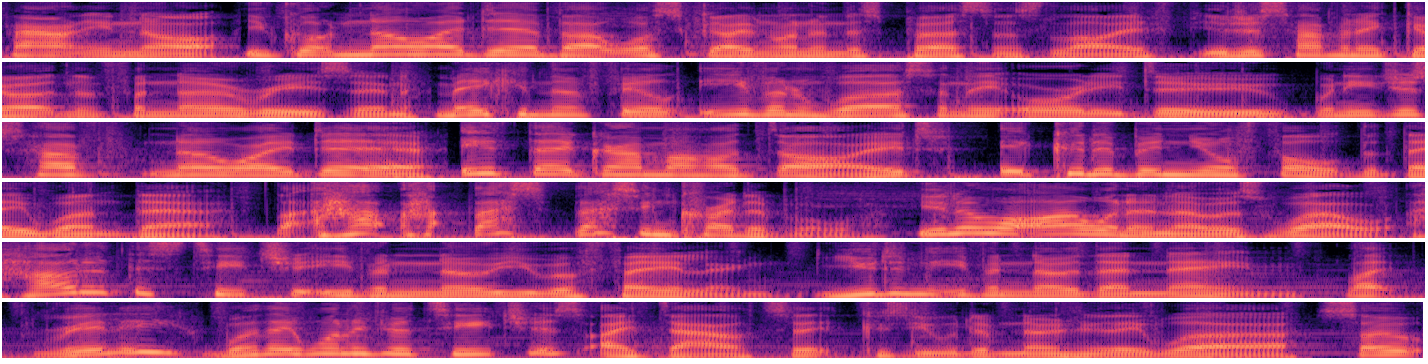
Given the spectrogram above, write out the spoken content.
Apparently not. You've got no idea about what's going on in this person's life. You're just having a go at them for no reason, making them feel even worse than they already do when you just have no idea. If their grandma had died, it could have been your fault that they weren't there. Like, how, how- that's that's incredible. You know what I want to know as well? How did this teacher even know you were failing? You didn't even know their name. Like, really? Were they one of your teachers? I doubt it, because you would have known who they were. So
